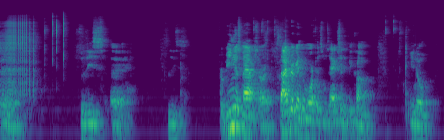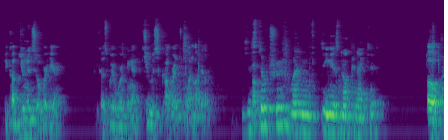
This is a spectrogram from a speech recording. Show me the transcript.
uh, so these, uh, so these Frobenius maps or Steinberg endomorphisms actually become, you know, become units over here because we're working at Q is congruent to one model. Is this still true when D is not connected? Oh,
